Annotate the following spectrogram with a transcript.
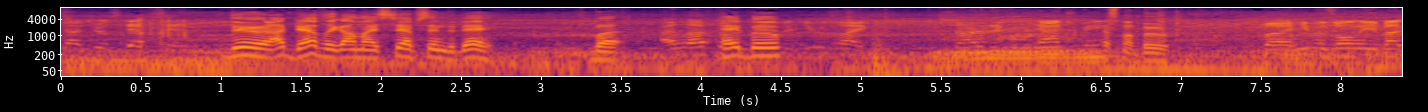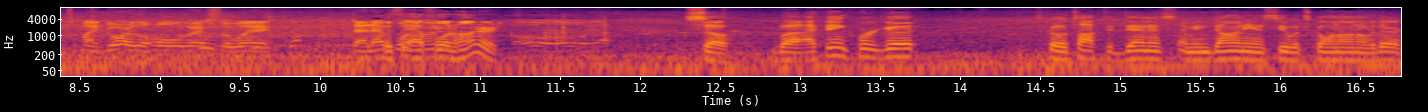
Got your steps in. Dude, I've definitely got my steps in today. But I left. Hey, boo. and He was like, he started to catch me, that's my boo. but he was only about to my door the whole rest of the way. That F100. It's the F100. Oh, oh, yeah. So, but I think we're good. Let's go talk to Dennis, I mean Donnie, and see what's going on over there.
